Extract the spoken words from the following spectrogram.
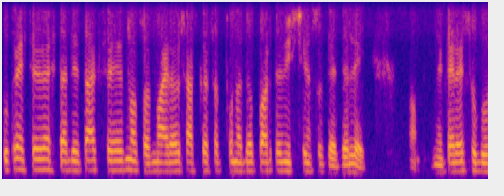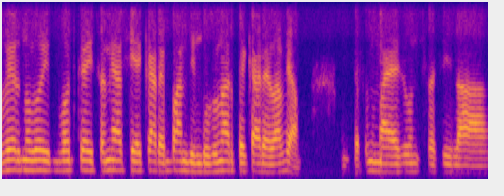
cu creșterile astea de taxe nu o să mai reușească să pună deoparte nici 500 de lei. În interesul guvernului văd că e să-mi ia fiecare ban din buzunar pe care îl aveam. Adică să nu mai ajungi să fii la,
